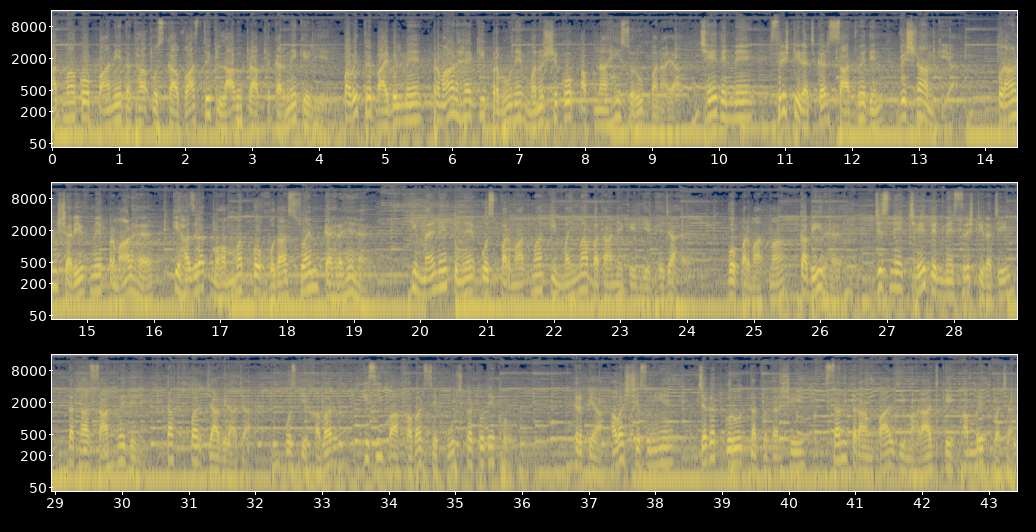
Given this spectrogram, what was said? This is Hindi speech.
परमात्मा को पाने तथा उसका वास्तविक लाभ प्राप्त करने के लिए पवित्र बाइबल में प्रमाण है कि प्रभु ने मनुष्य को अपना ही स्वरूप बनाया। छह दिन में सृष्टि रचकर सातवें दिन विश्राम किया। कुरान शरीफ में प्रमाण है कि हज़रत मोहम्मद को खुदा स्वयं कह रहे हैं कि मैंने तुम्हें उस परमात्मा की महिमा बताने के लिए भेजा है। वो परमात्मा कबीर है, जिसने छह दिन में सृष्टि रची तथा सातवें दिन तख्त पर जा विराजा। उसकी खबर किसी बाखबर से पूछ कर तो देखो। कृपया अवश्य सुनिए, जगत गुरु तत्वदर्शी संत रामपाल जी महाराज के अमृत वचन।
